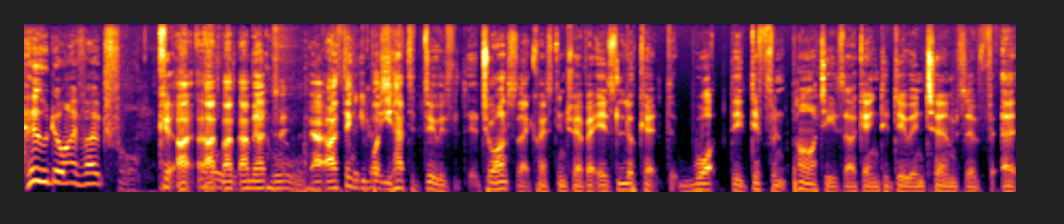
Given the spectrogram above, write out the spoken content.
who do I vote for? I mean, I, I think what you have to do is to answer that question, Trevor, is look at what the different parties are going to do in terms of uh,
